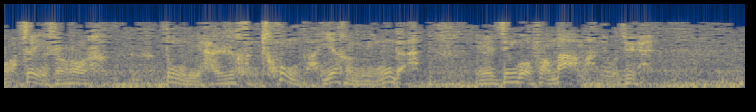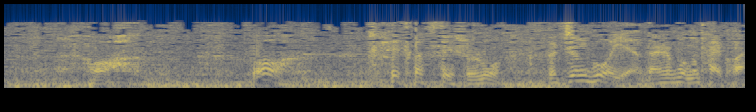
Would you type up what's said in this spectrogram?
哇，这个时候动力还是很冲的，也很敏感，因为经过放大嘛，扭矩。哇，哦，这段碎石路可真过瘾，但是不能太快，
